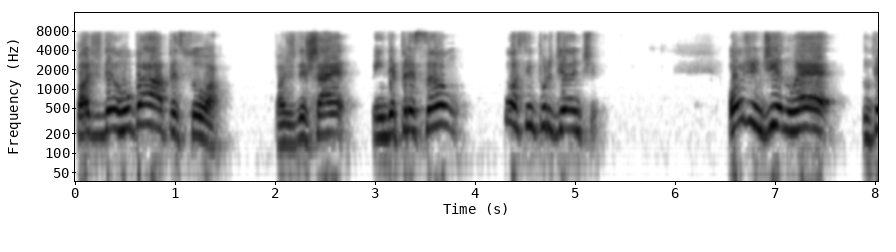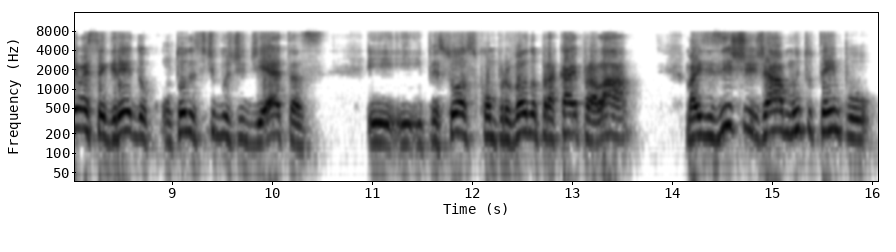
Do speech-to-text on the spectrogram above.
pode derrubar a pessoa, pode deixar em depressão ou assim por diante. Hoje em dia não é, não tem mais segredo com todos esses tipos de dietas e, e, e pessoas comprovando para cá e para lá, mas existe já há muito tempo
